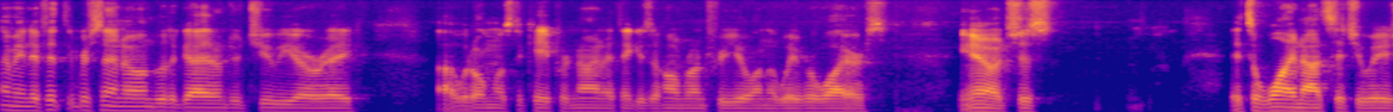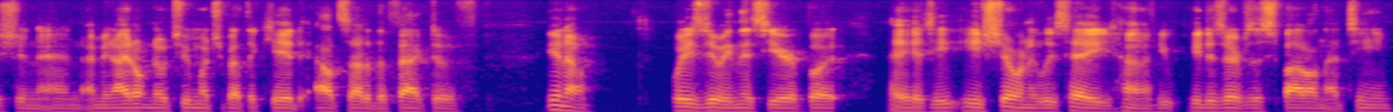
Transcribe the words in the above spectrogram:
I mean, a 50% owned with a guy under two ERA uh, with almost a K per nine, I think is a home run for you on the waiver wires. You know, it's just it's a why not situation. And I mean, I don't know too much about the kid outside of the fact of, you know, what he's doing this year. But hey, he, he's shown at least, hey, huh, he, he deserves a spot on that team.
